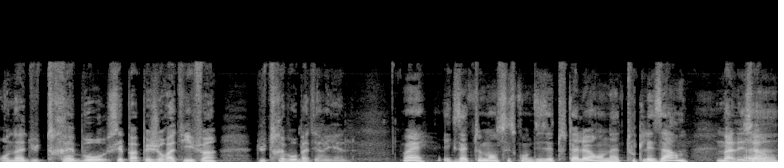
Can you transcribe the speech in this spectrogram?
on a du très beau, c'est pas péjoratif, hein, du très beau matériel. Ouais, exactement, c'est ce qu'on disait tout à l'heure. On a toutes les armes. On a les armes.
